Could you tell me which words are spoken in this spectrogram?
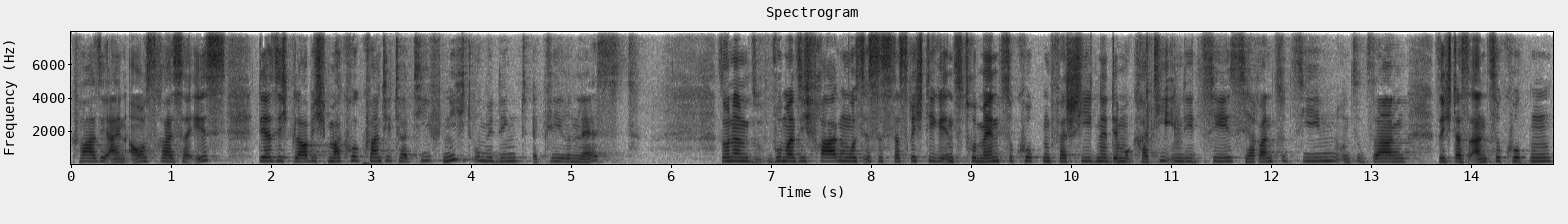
quasi ein Ausreißer ist, der sich, glaube ich, makroquantitativ nicht unbedingt erklären lässt, sondern wo man sich fragen muss, ist es das richtige Instrument zu gucken, verschiedene Demokratieindizes heranzuziehen und sozusagen sich das anzugucken,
